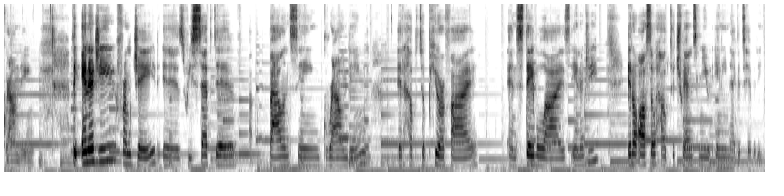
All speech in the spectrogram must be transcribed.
grounding. The energy from jade is receptive, balancing, grounding. It helps to purify and stabilize energy. It'll also help to transmute any negativity.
